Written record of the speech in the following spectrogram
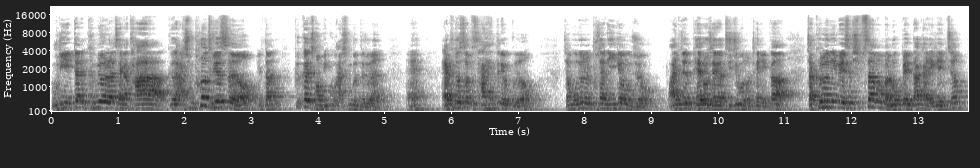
우리 일단 금요일날 제가 다 그 아쉬움 풀어드렸어요. 일단 끝까지 저 믿고 가신 분들은 예? 애프터 서비스 다 해드렸고요. 자, 오늘 부산 이경주. 완전 배로 제가 뒤집어 놓을 테니까. 자, 그런 의미에서 14번만 록밴드, 아까 얘기했죠?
